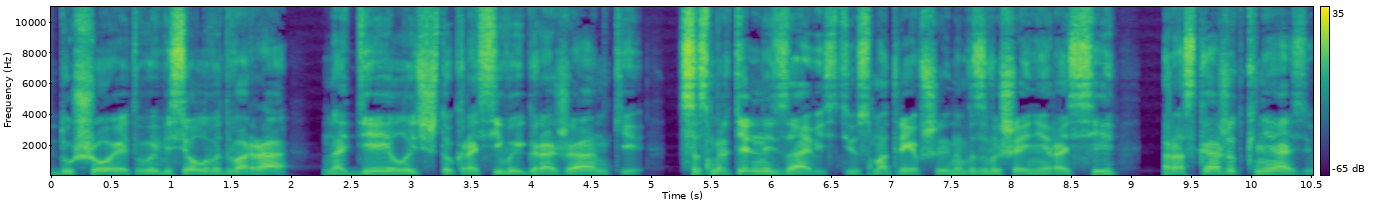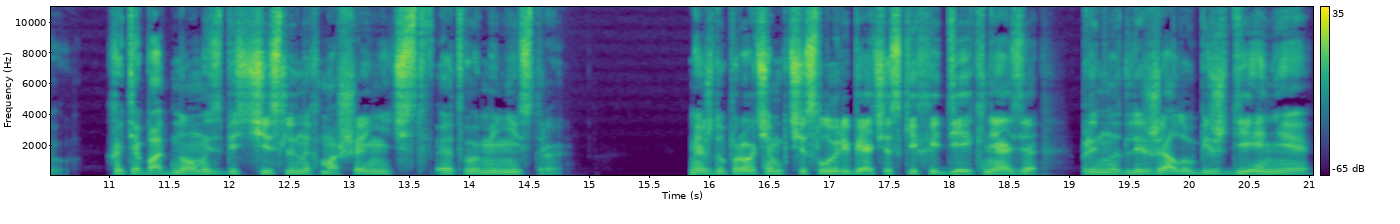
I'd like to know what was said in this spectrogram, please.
душой этого веселого двора, надеялась, что красивые горожанки, со смертельной завистью смотревшие на возвышение России, расскажут князю, хоть об одном из бесчисленных мошенничеств этого министра. Между прочим, к числу ребяческих идей князя принадлежало убеждение,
